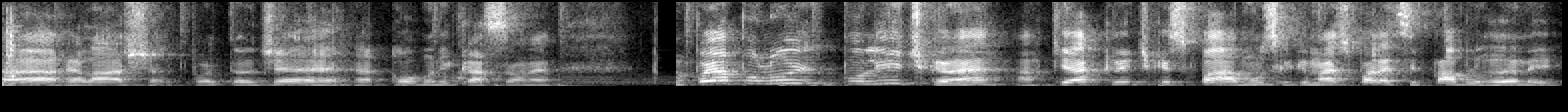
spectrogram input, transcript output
Ah, relaxa. O importante é a comunicação, né? Campanha política, né? Aqui é a crítica spa. A música que mais parece Pablo Honey.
